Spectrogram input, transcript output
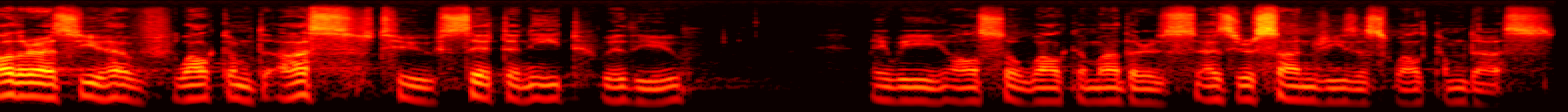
Father, as you have welcomed us to sit and eat with you, may we also welcome others as your Son Jesus welcomed us.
